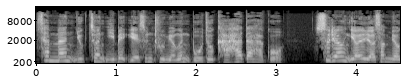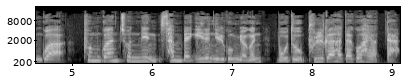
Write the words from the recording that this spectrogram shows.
36,262명은 모두 가하다 하고 수령 16명과 품관 촌민 377명은 모두 불가하다고 하였다.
